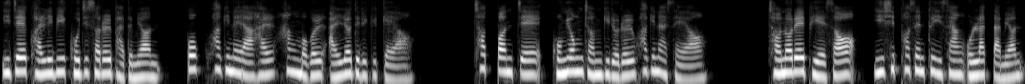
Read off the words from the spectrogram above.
이제 관리비 고지서를 받으면 꼭 확인해야 할 항목을 알려드릴게요. 첫 번째, 공용 전기료를 확인하세요. 전월에 비해서 20% 이상 올랐다면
